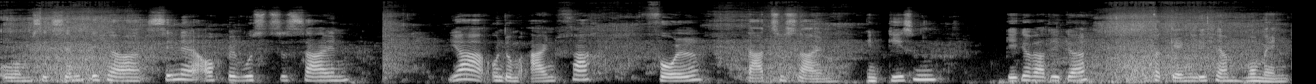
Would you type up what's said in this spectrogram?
um sich sämtlicher Sinne auch bewusst zu sein. Ja, und um einfach voll da zu sein in diesem gegenwärtiger, vergänglicher Moment.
